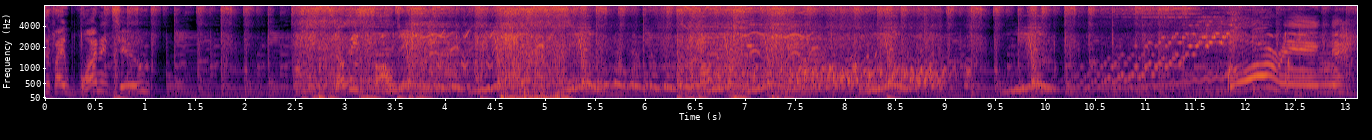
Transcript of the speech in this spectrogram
if I wanted to. Don't be salty. Boring.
